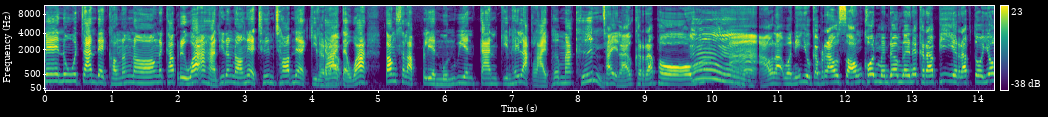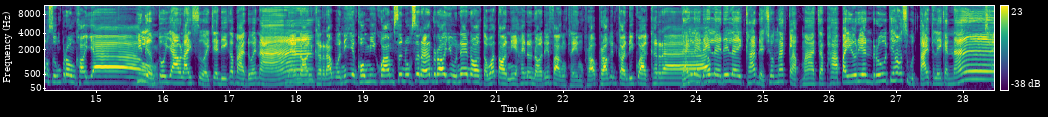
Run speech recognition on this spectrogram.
เมนูจานเด็ดของน้องๆนะครับหรือว่าอาหารที่น้องๆเนี่ยชื่นชอบเนี่ยกินได้ แต่ว่าต้องสลับเปลี่ยนหมุนเวียนการกินให้หลากหลายเพิ่มมากขึ้น ใช่แล้วครับผมอเอาละวันนี้อยู่กับเราสองคนเหมือนเดิมเลยนะครับ พี่รับตัวโยงสูงโปร่งคอยาวพี่เหลือมตัวยาวลายสวยใจดีก็มาด้วยนะ แน่นอนครับ วันนี้ยังคงมีความสนุกสนานรออยู่แน่นอน แต่ว่าตอนนี้ให้น้องๆได้ฟังเพลงเพราะๆกันก่อนดีกว่าครับได้เลยได้เลยได้เลยครับ เดี๋ยวช่วงหน้ากลับมาจะพาไปเรียนรู้ที่ห้องสมุดใต้ทะเลกันนะ ใช่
